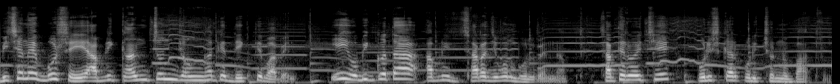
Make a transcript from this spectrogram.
বিছানায় বসে আপনি কাঞ্চনজঙ্ঘাকে দেখতে পাবেন। এই অভিজ্ঞতা আপনি সারা জীবন ভুলবেন না। সাথে রয়েছে পরিষ্কার পরিচ্ছন্ন বাথরুম।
